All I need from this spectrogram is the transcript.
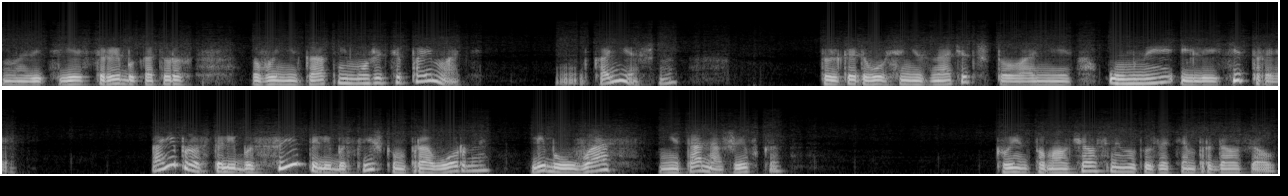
Но ведь есть рыбы, которых вы никак не можете поймать. Конечно. Только это вовсе не значит, что они умные или хитрые. Они просто либо сыты, либо слишком проворны, либо у вас не та наживка. Куин помолчал с минуту, затем продолжал.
